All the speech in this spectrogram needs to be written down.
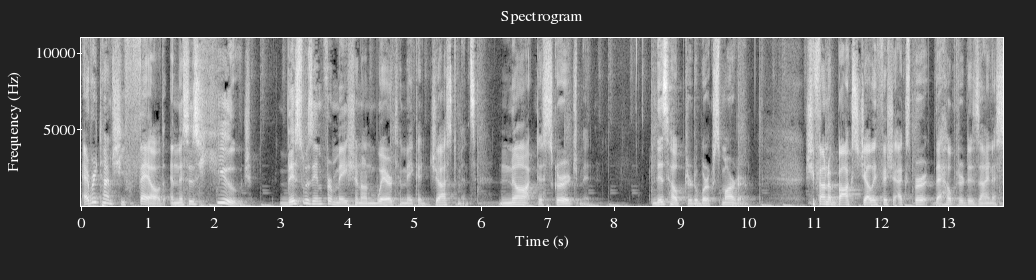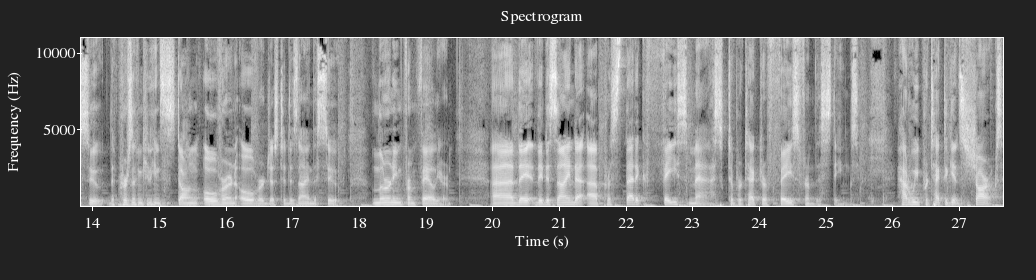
Every time she failed, and this is huge, this was information on where to make adjustments, not discouragement. This helped her to work smarter. She found a box jellyfish expert that helped her design a suit, the person getting stung over and over just to design the suit, learning from failure. Uh, they, they designed a, a prosthetic face mask to protect her face from the stings. How do we protect against sharks?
